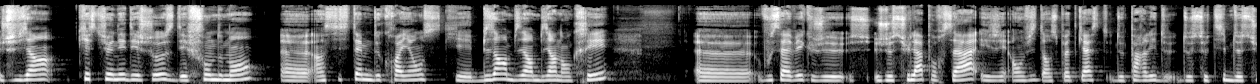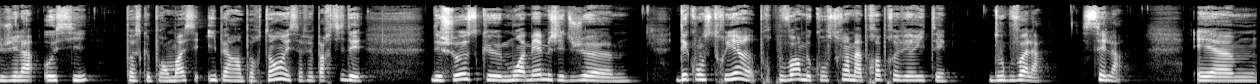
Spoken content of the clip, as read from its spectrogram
je viens questionner des choses, des fondements, euh, un système de croyance qui est bien, bien, bien ancré. Euh, vous savez que je, je suis là pour ça et j'ai envie dans ce podcast de parler de, de ce type de sujet-là aussi, parce que pour moi c'est hyper important et ça fait partie des, des choses que moi-même j'ai dû euh, déconstruire pour pouvoir me construire ma propre vérité. Donc voilà, c'est là. Et euh,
